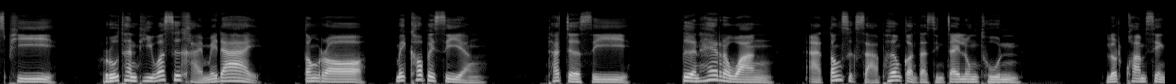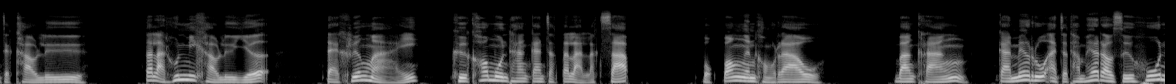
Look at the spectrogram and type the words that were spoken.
SP รู้ทันทีว่าซื้อขายไม่ได้ ต้องรอ ไม่เข้าไปเสี่ยง ถ้าเจอ C ตือนให้ระวัง อาจต้องศึกษาเพิ่มก่อนตัดสินใจลงทุน ลดความเสี่ยงจากข่าวลือ ตลาดหุ้นมีข่าวลือเยอะ แต่เครื่องหมายคือข้อมูลทางการจากตลาดหลักทรัพย์ ปกป้องเงินของเรา บางครั้งการไม่รู้อาจจะทำให้เราซื้อหุ้น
